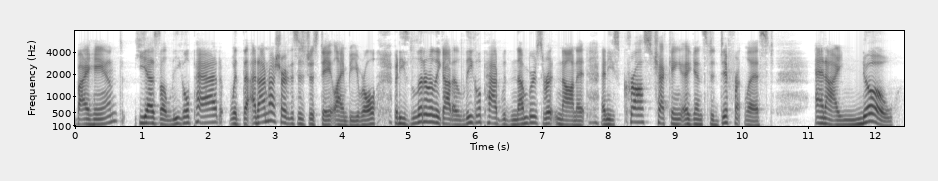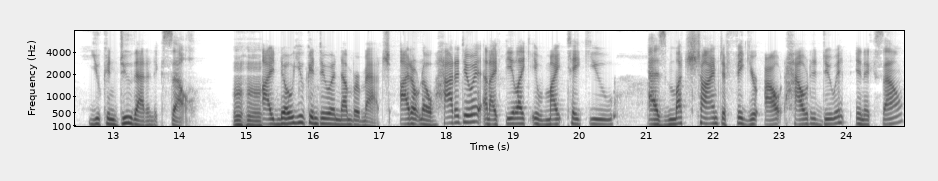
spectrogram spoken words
by hand. He has a legal pad with the, and I'm not sure if this is just Dateline B roll, but he's literally got a legal pad with numbers written on it and he's cross checking against a different list. And I know you can do that in Excel. Mm-hmm. I know you can do a number match. I don't know how to do it. And I feel like it might take you as much time to figure out how to do it in Excel.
